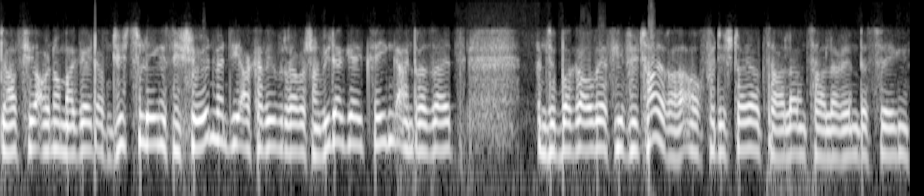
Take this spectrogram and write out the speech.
dafür auch nochmal Geld auf den Tisch zu legen. Ist nicht schön, wenn die AKW-Betreiber schon wieder Geld kriegen. Andererseits, ein Supergau wäre viel, viel teurer, auch für die Steuerzahler und Zahlerinnen. Deswegen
